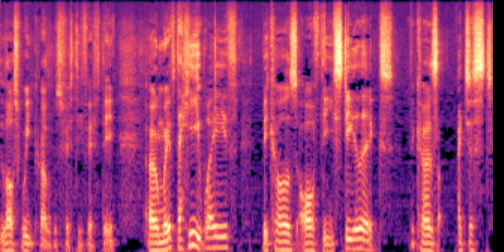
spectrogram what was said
last week rather was 50-50. Um, we have the heat wave because of the Steelix because I just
